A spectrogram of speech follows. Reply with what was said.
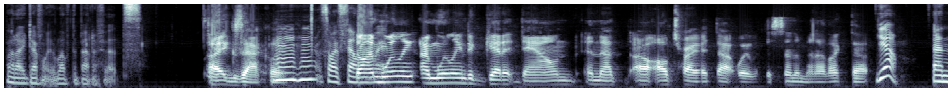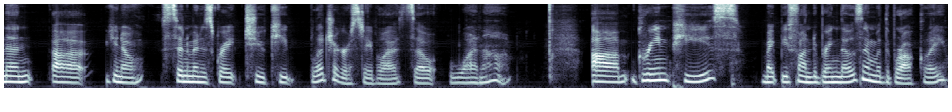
but I definitely love the benefits. I, exactly. Mhm. So I found So I'm my- willing. I'm willing to get it down, and that I'll, I'll try it that way with the cinnamon. I like that. Yeah, and then, uh, you know, cinnamon is great to keep blood sugar stabilized. So why not? Um, green peas might be fun to bring those in with the broccoli,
